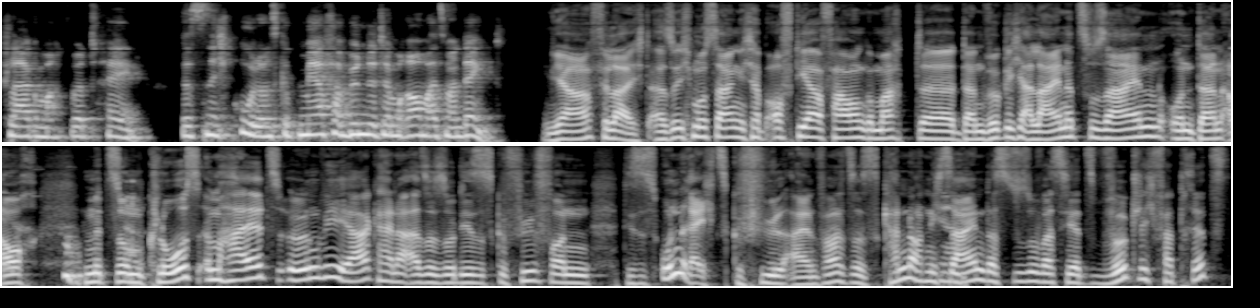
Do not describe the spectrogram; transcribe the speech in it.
klar gemacht wird, hey, das ist nicht cool und es gibt mehr Verbündete im Raum, als man denkt. Ja, vielleicht. Also ich muss sagen, ich habe oft die Erfahrung gemacht, äh, dann wirklich alleine zu sein und dann auch mit so einem Kloß im Hals irgendwie, ja, keine, also so dieses Gefühl von, dieses Unrechtsgefühl einfach. Also es kann doch nicht ja. sein, dass du sowas jetzt wirklich vertrittst.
